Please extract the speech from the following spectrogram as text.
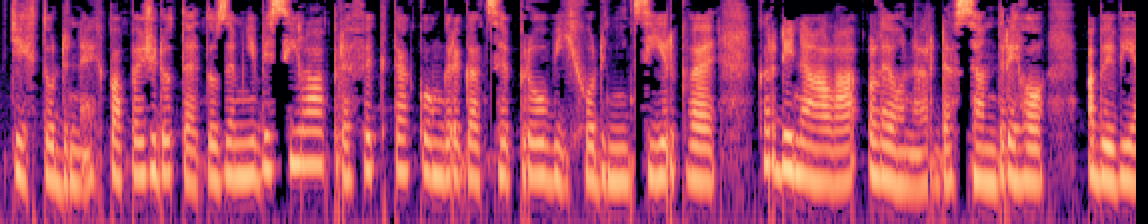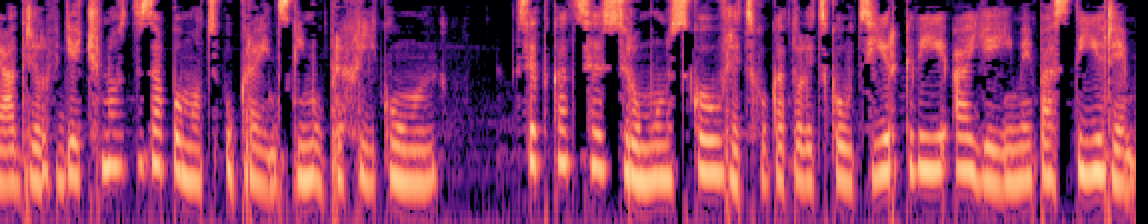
V těchto dnech papež do této země vysílá prefekta Kongregace pro východní církve, kardinála Leonarda Sandryho, aby vyjádřil vděčnost za pomoc ukrajinským uprchlíkům setkat se s rumunskou řecko-katolickou církví a jejími pastýři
